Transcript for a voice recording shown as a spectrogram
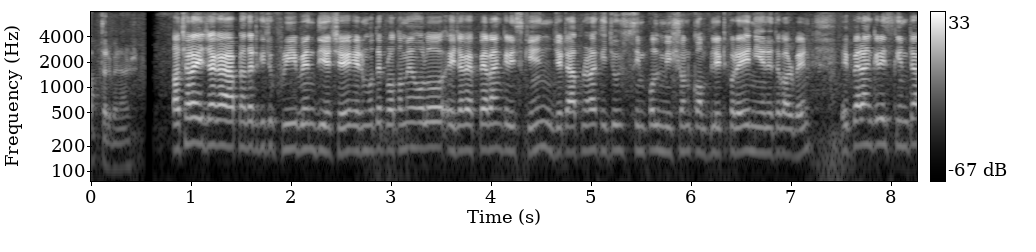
আফতার ব্যানার। তাছাড়া এই জায়গায় আপনাদের কিছু ফ্রি ইভেন্ট দিয়েছে। এর মধ্যে প্রথমে হলো এই জায়গায় প্যারাঙ্কের স্কিন যেটা আপনারা কিছু সিম্পল মিশন কমপ্লিট করে নিয়ে নিতে পারবেন। এই প্যারাঙ্কের স্কিনটা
